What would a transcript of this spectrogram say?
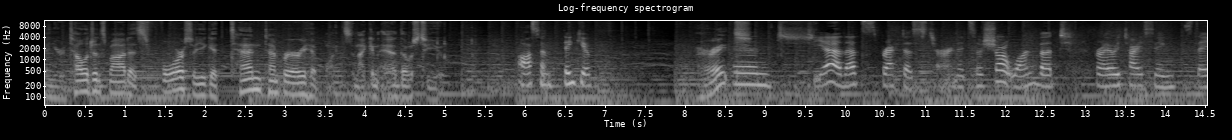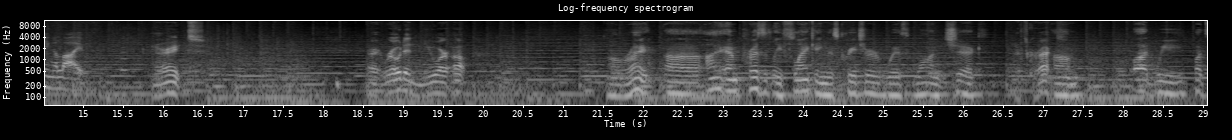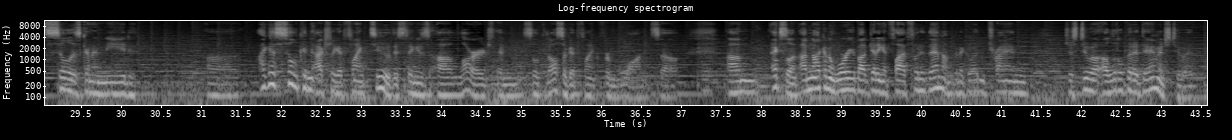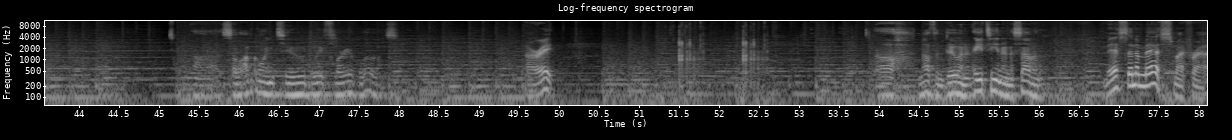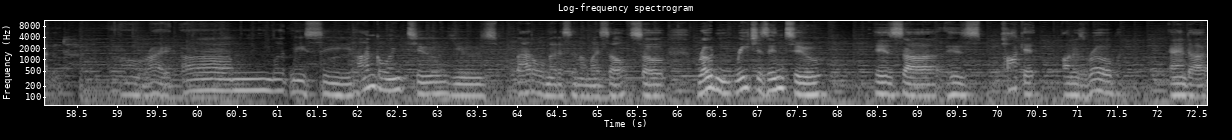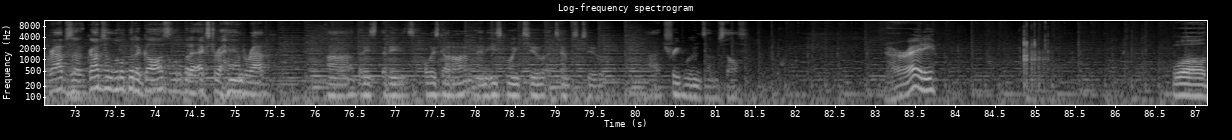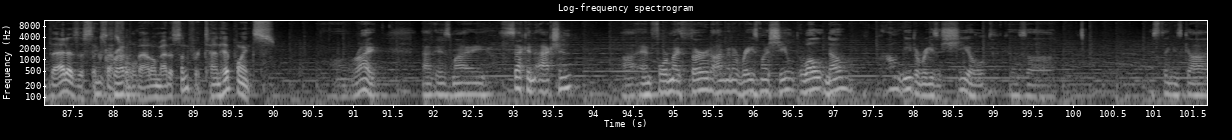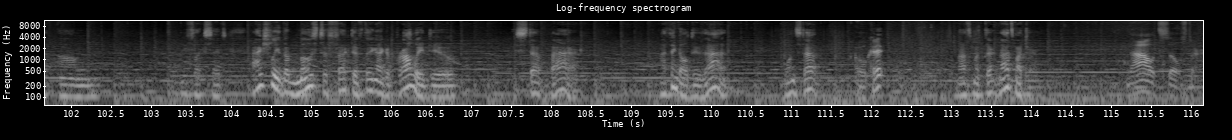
And your intelligence mod is 4, so you get 10 temporary hit points, and I can add those to you. awesome. Thank you. All right. And yeah, that's Practa's turn. It's a short one, but prioritizing staying alive. All right. All right, Rodin, you are up. All right. Uh, I am presently flanking this creature with one chick. That's correct. Um, but we, but Syl is going to need. Uh, I guess Syl can actually get flanked too. This thing is uh, large, and Syl can also get flanked from one. So, um, excellent. I'm not going to worry about getting it flat-footed. Then I'm going to go ahead and try and just do a, a little bit of damage to it. Uh, so I'm going to do a flurry of blows. All right. Ugh, nothing doing. An 18 and a 7. Miss and a miss, my friend. Right. Um, let me see. I'm going to use battle medicine on myself. So, Rodin reaches into his uh, his pocket on his robe and uh, grabs a grabs a little bit of gauze, a little bit of extra hand wrap uh, that he's that he's always got on him, and he's going to attempt to uh, treat wounds on himself. All righty. Well, that is a successful Incredible. battle medicine for 10 hit points. All right. That is my second action. Uh, and for my third, I'm going to raise my shield. Well, no, I don't need to raise a shield because uh, this thing has got um, reflex saves. Actually, the most effective thing I could probably do is step back. I think I'll do that. One step. Okay. That's my turn. That's my turn. Now it's Syl's turn.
